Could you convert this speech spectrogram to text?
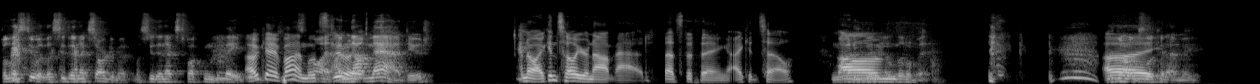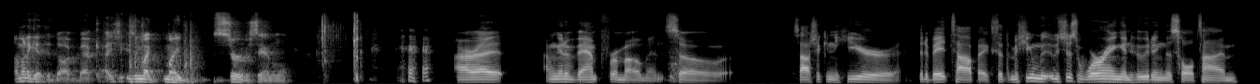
But let's do it. Let's do the next argument. Let's do the next fucking debate. Dude. Okay, fine. It's let's fine. do I'm it. not mad, dude. No, I can tell you're not mad. That's the thing. I could tell. Not um, even a little bit. the dog's uh, looking at me. I'm gonna get the dog back. He's my my service animal. All right. I'm gonna vamp for a moment. So Sasha can hear the debate topics. That the machine it was just whirring and hooting this whole time.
